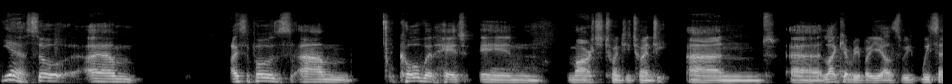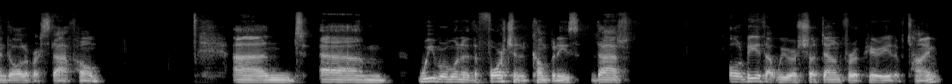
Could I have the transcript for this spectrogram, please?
Yeah. So um, I suppose um, COVID hit in March 2020. And uh, like everybody else, we, we sent all of our staff home. And um, we were one of the fortunate companies that, albeit that we were shut down for a period of time,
